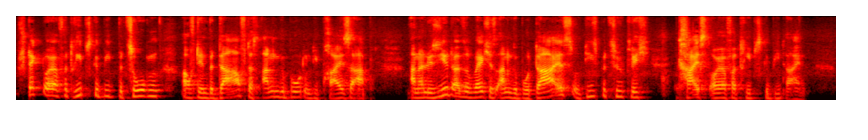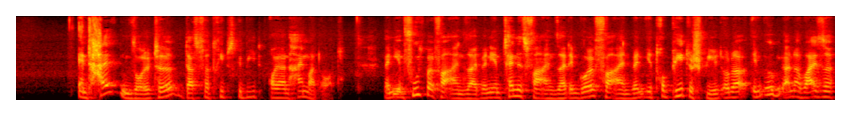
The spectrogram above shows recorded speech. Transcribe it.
Steckt euer Vertriebsgebiet bezogen auf den Bedarf, das Angebot und die Preise ab. Analysiert also, welches Angebot da ist und diesbezüglich kreist euer Vertriebsgebiet ein. Enthalten sollte das Vertriebsgebiet euren Heimatort. Wenn ihr im Fußballverein seid, wenn ihr im Tennisverein seid, im Golfverein, wenn ihr Trompete spielt oder in irgendeiner Weise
